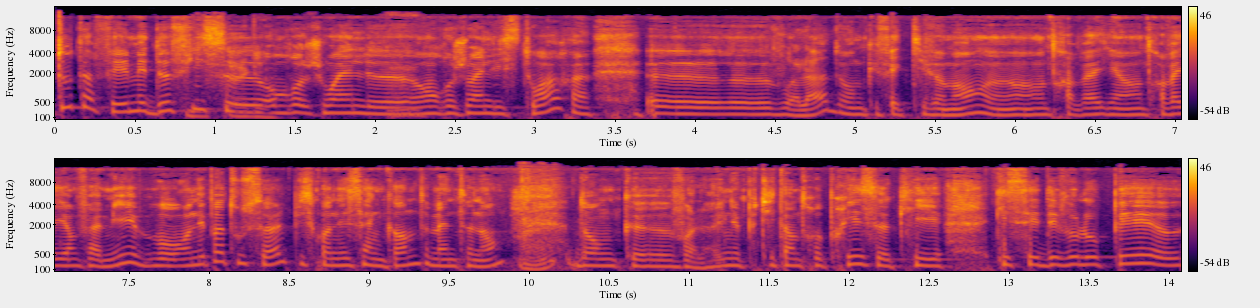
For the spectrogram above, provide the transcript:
Tout à fait. Mes deux fils euh, ont rejoint le, ont rejoint l'histoire. Euh, voilà. Donc effectivement, euh, on travaille, on travaille en famille. Bon, on n'est pas tout seul puisqu'on est 50 maintenant. Donc euh, voilà, une petite entreprise qui qui s'est développée euh,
